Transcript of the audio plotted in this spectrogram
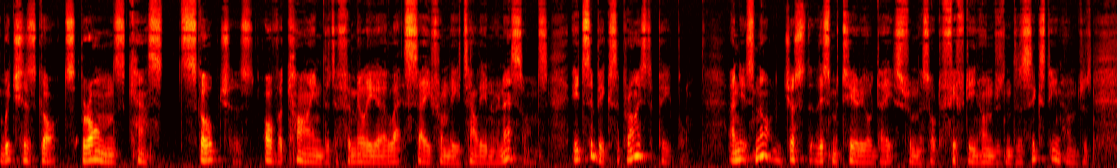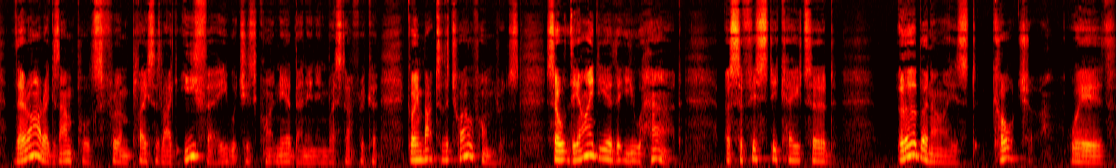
which has got bronze cast sculptures of a kind that are familiar, let's say, from the Italian Renaissance, it's a big surprise to people. And it's not just that this material dates from the sort of 1500s and the 1600s. There are examples from places like Ife, which is quite near Benin in West Africa, going back to the 1200s. So the idea that you had a sophisticated, urbanized culture with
